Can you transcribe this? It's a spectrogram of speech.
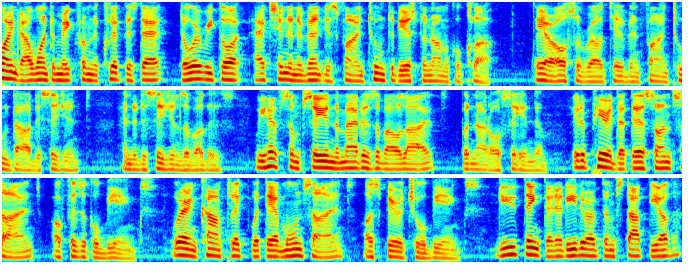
Point I want to make from the clip is that, though every thought, action, and event is fine tuned to the astronomical clock, they are also relative and fine tuned to our decisions and the decisions of others. We have some say in the matters of our lives, but not all say in them. It appeared that their sun signs are physical beings. We're in conflict with their moon signs are spiritual beings. Do you think that either of them stopped the other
